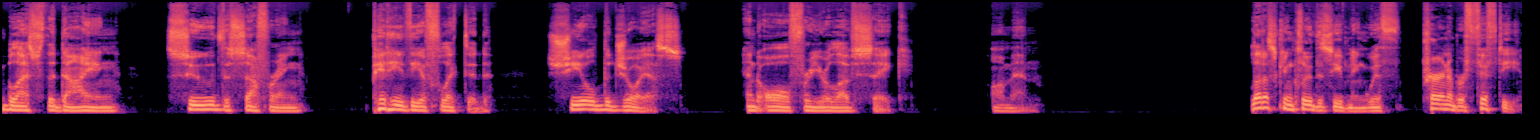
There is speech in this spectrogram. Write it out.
Bless the dying, soothe the suffering, pity the afflicted, shield the joyous, and all for your love's sake. Amen. Let us conclude this evening with prayer number 50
